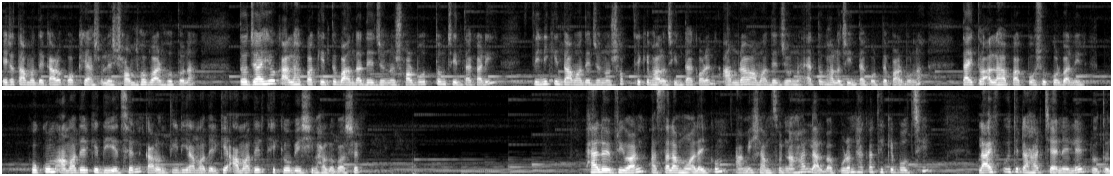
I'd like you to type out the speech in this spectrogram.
এটা তো আমাদের কারও পক্ষে আসলে সম্ভব আর হতো না। তো যাই হোক আল্লাহপা কিন্তু বান্দাদের জন্য সর্বোত্তম চিন্তাকারী। তিনি কিন্তু আমাদের জন্য সব থেকে ভালো চিন্তা করেন। আমরাও আমাদের জন্য এত ভালো চিন্তা করতে পারব না। তাই তো আল্লাহ পাক পশু কোরবানির হুকুম আমাদেরকে দিয়েছেন। কারণ তিনি আমাদেরকে আমাদের থেকেও বেশি ভালোবাসেন। হ্যালো এভরিওয়ান, আসসালামু আলাইকুম। আমি শামসুন নাহার, লালবাগ পুরান ঢাকা থেকে বলছি। লাইফ উইথ ডাহার চ্যানেলের নতুন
